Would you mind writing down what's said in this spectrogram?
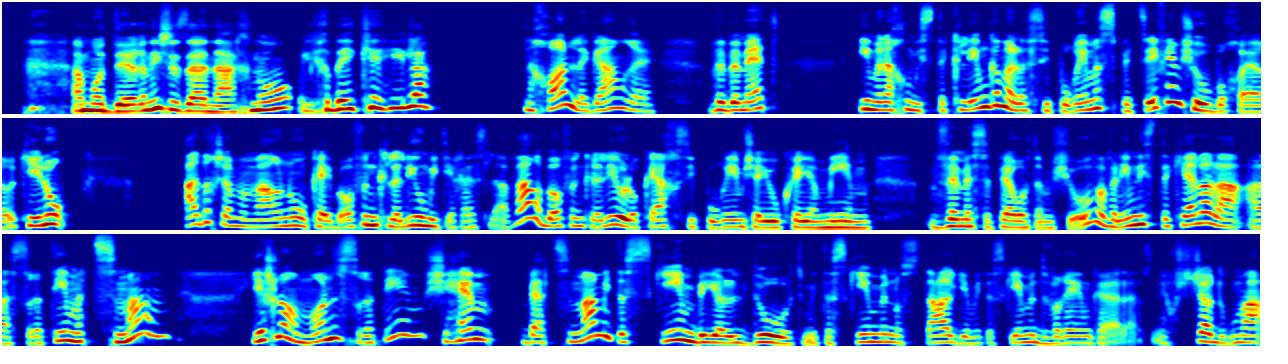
המודרני שזה אנחנו לכדי קהילה. נכון לגמרי ובאמת אם אנחנו מסתכלים גם על הסיפורים הספציפיים שהוא בוחר כאילו עד עכשיו אמרנו אוקיי באופן כללי הוא מתייחס לעבר באופן כללי הוא לוקח סיפורים שהיו קיימים ומספר אותם שוב אבל אם נסתכל על, על הסרטים עצמם יש לו המון סרטים שהם בעצמם מתעסקים בילדות מתעסקים בנוסטלגיה מתעסקים בדברים כאלה אז אני חושבת שהדוגמה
